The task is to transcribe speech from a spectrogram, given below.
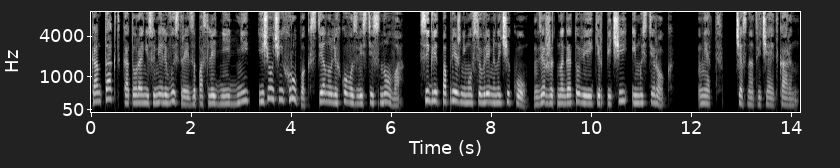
Контакт, который они сумели выстроить за последние дни, еще очень хрупок, стену легко возвести снова. Сигрид по-прежнему все время на чеку, держит наготове и кирпичи, и мастерок. «Нет», — честно отвечает Карен,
